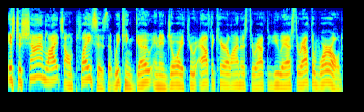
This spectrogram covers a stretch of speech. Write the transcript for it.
is to shine lights on places that we can go and enjoy throughout the Carolinas, throughout the U.S., throughout the world.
